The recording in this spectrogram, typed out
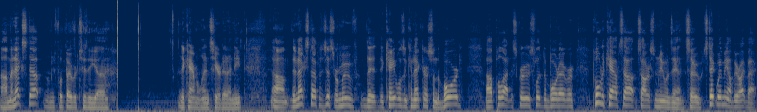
Uh, my next step, let me flip over to the uh, the camera lens here that I need. Um, the next step is just remove the, the cables and connectors from the board, uh, pull out the screws, flip the board over, pull the caps out, solder some new ones in. So stick with me, I'll be right back.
